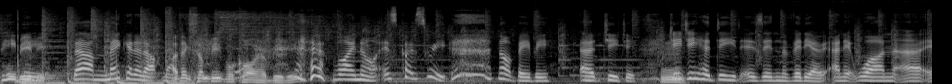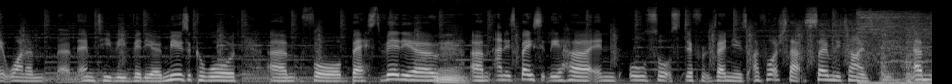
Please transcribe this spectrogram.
BB. BB. I'm making it up now. I think some people call her BB. Why not? It's quite sweet. Not BB. Uh, Gigi. Mm. Gigi Hadid is in the video, and it won. Uh, it won an MTV Video Music Award um, for Best Video, mm. um, and it's basically her in all sorts of different venues. I've watched that so many times. Um,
